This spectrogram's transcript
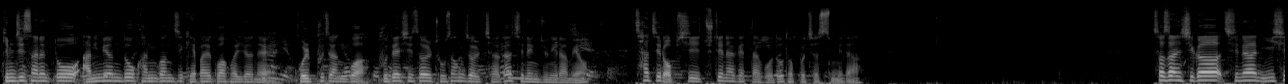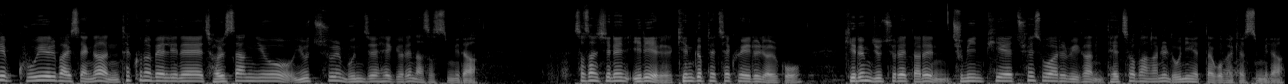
김 지사는 또 안면도 관광지 개발과 관련해 골프장과 부대 시설 조성 절차가 진행 중이라며 차질 없이 추진하겠다고도 덧붙였습니다. 서산시가 지난 29일 발생한 테크노밸리 내 절상류 유출 문제 해결에 나섰습니다. 서산시는 1일 긴급대책회의를 열고 기름 유출에 따른 주민 피해 최소화를 위한 대처 방안을 논의했다고 밝혔습니다.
